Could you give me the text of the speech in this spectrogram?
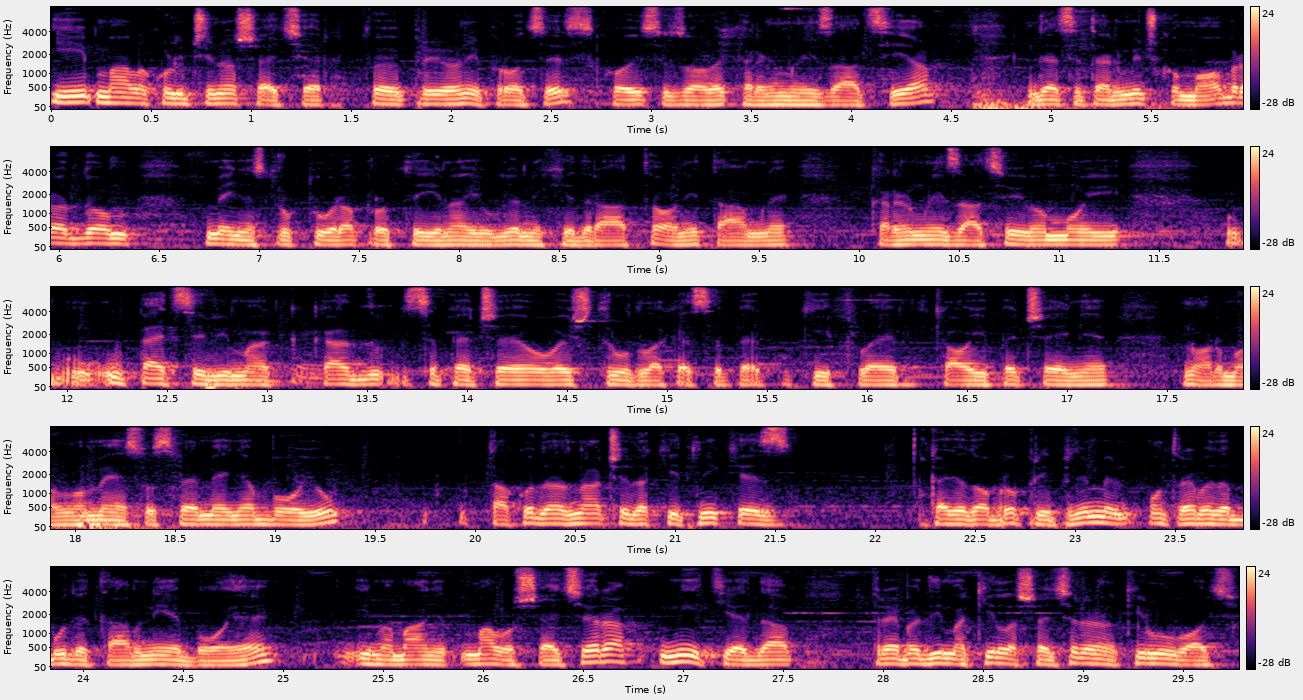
i mala količina šećera. To je prirodni proces koji se zove karamelizacija, gde se termičkom obradom menja struktura proteina i ugljenih hidrata, oni tamne. Karamelizaciju imamo i u pecevima kad se peče ovaj štrudla, kad se peku kifle, kao i pečenje, normalno meso, sve menja boju. Tako da znači da kitnikez, kad je dobro pripremljen, on treba da bude tamnije boje, ima manje, malo šećera. Mit je da treba da ima kila šećera na kilu voća.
